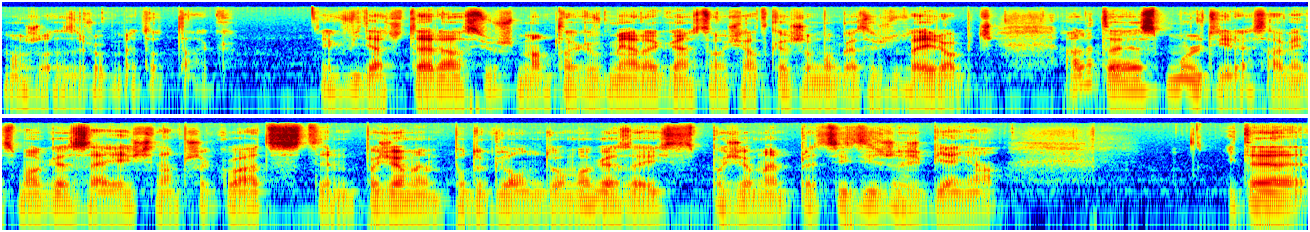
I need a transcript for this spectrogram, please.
Może zróbmy to tak. Jak widać teraz już mam tak w miarę gęstą siatkę, że mogę coś tutaj robić. Ale to jest multires, a więc mogę zejść na przykład z tym poziomem podglądu, mogę zejść z poziomem precyzji rzeźbienia. I te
